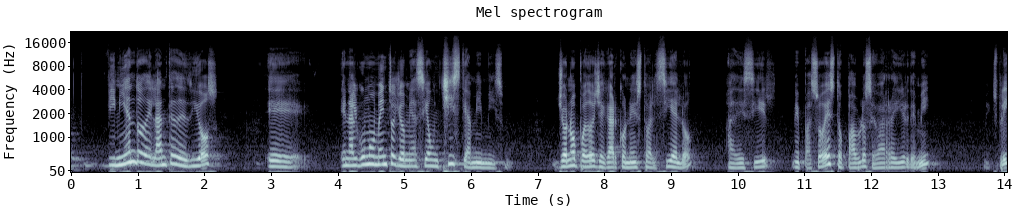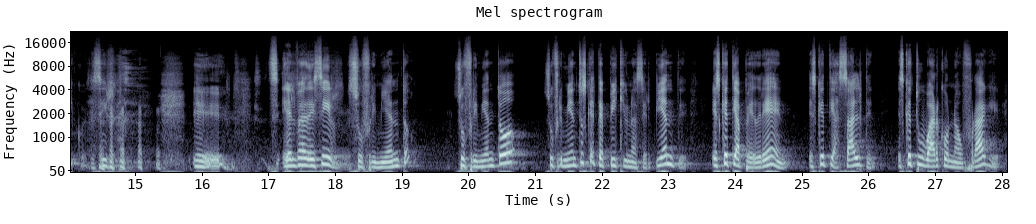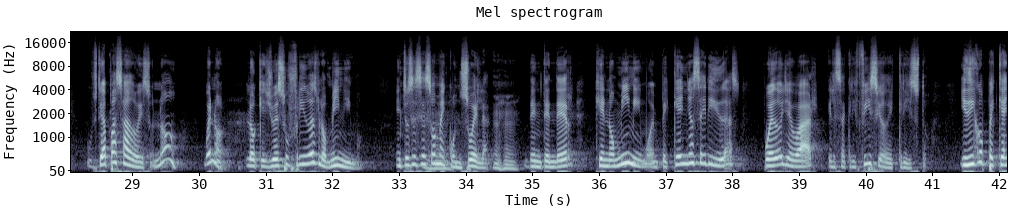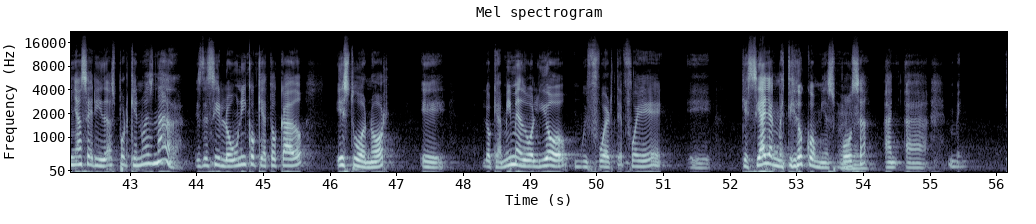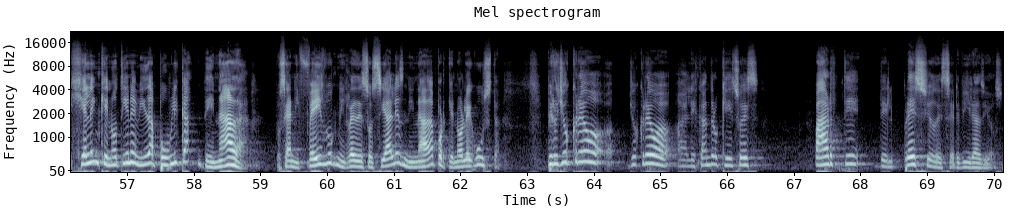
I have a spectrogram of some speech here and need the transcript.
viniendo delante de Dios, en algún momento yo me hacía un chiste a mí mismo. Yo no puedo llegar con esto al cielo a decir, me pasó esto, Pablo se va a reír de mí. Me explico, es decir, eh, él va a decir, sufrimiento, sufrimiento, sufrimiento es que te pique una serpiente, es que te apedreen, es que te asalten, es que tu barco naufrague. ¿Usted ha pasado eso? No. Bueno, lo que yo he sufrido es lo mínimo. Entonces eso me consuela de entender que en lo mínimo, en pequeñas heridas, puedo llevar el sacrificio de Cristo. Y digo pequeñas heridas porque no es nada. Es decir, lo único que ha tocado es tu honor. Eh, lo que a mí me dolió muy fuerte fue eh, que se hayan metido con mi esposa. Helen que no tiene vida pública de nada. O sea, ni Facebook, ni redes sociales, ni nada porque no le gusta. Pero yo creo, yo creo, Alejandro, que eso es parte del precio de servir a Dios.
